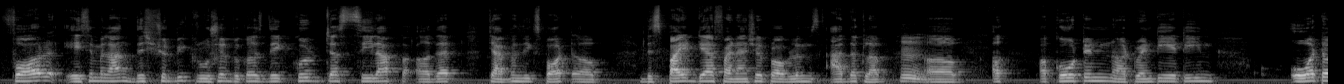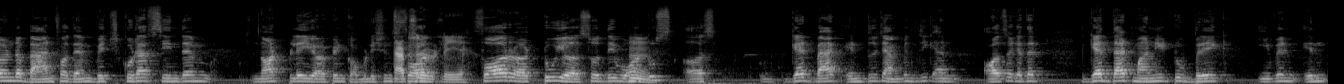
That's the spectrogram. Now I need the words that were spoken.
for AC Milan, this should be crucial because they could just seal up uh, that Champions League spot. Uh, despite their financial problems at the club, uh, a, a court in uh, 2018 overturned a ban for them, which could have seen them not play European competitions Absolutely, for for uh, two years. So they want Hmm. to uh, get back into the Champions League and also get that get that money to break even in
